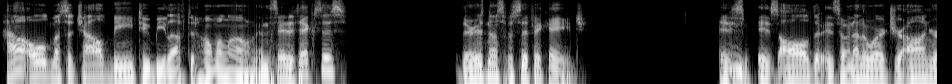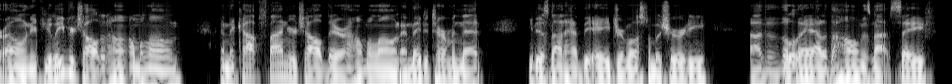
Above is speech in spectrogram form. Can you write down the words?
how old must a child be to be left at home alone in the state of Texas? There is no specific age. It's it's all the, so. In other words, you're on your own. If you leave your child at home alone, and the cops find your child there at home alone, and they determine that he does not have the age or emotional maturity, uh, the, the layout of the home is not safe,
